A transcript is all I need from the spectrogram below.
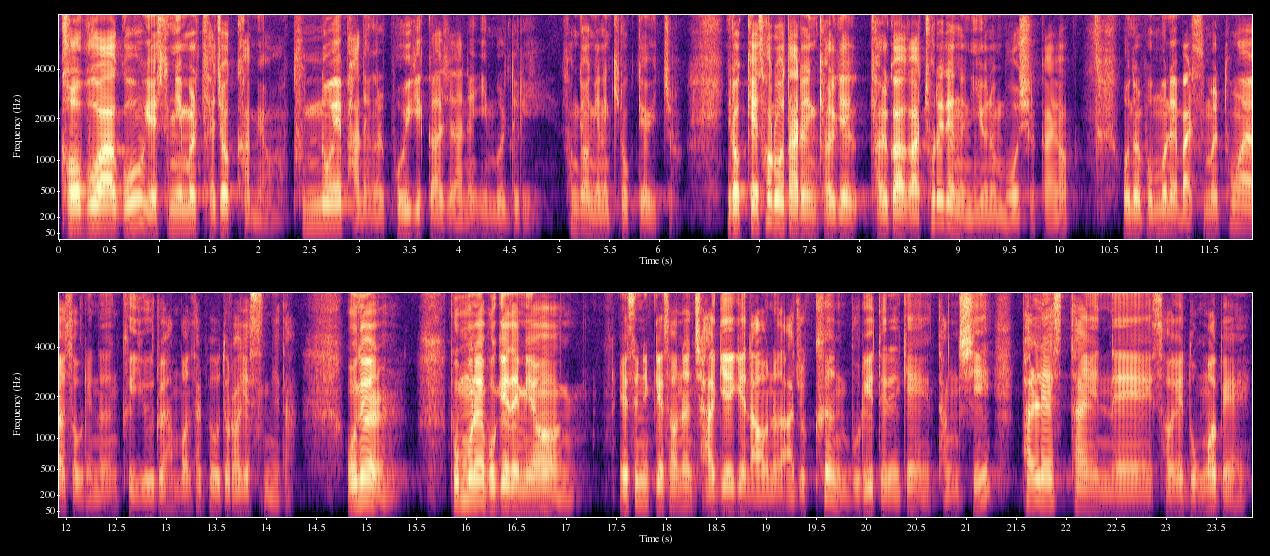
거부하고 예수님을 대적하며 분노의 반응을 보이기까지 하는 인물들이 성경에는 기록되어 있죠. 이렇게 서로 다른 결계, 결과가 초래되는 이유는 무엇일까요? 오늘 본문의 말씀을 통하여서 우리는 그 이유를 한번 살펴보도록 하겠습니다. 오늘 본문에 보게 되면 예수님께서는 자기에게 나오는 아주 큰 무리들에게 당시 팔레스타인에서의 농업의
